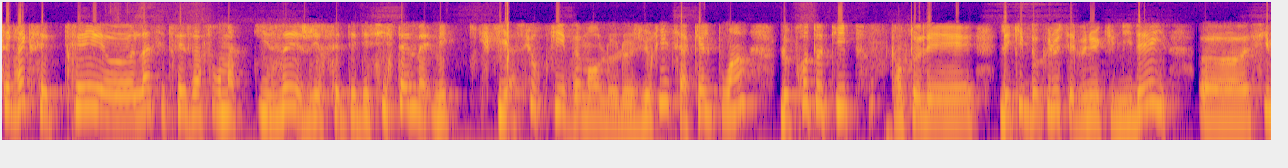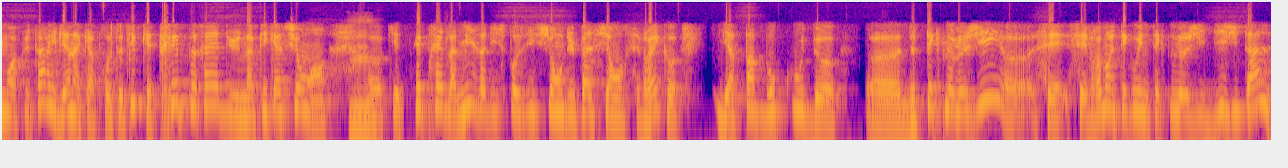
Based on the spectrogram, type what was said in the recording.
c'est vrai que c'est très, euh, là c'est très informatisé, je veux dire c'est des, des systèmes mais ce qui a surpris vraiment le, jury, c'est à quel point le prototype, quand l'équipe d'Oculus est venue avec une idée, euh, six mois plus tard, ils viennent avec un prototype qui est très près d'une application, hein, mmh. euh, qui est très près de la mise à disposition du patient. C'est vrai qu'il n'y a pas beaucoup de euh, de technologie. Euh, c'est vraiment une, une, technologie digitale.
